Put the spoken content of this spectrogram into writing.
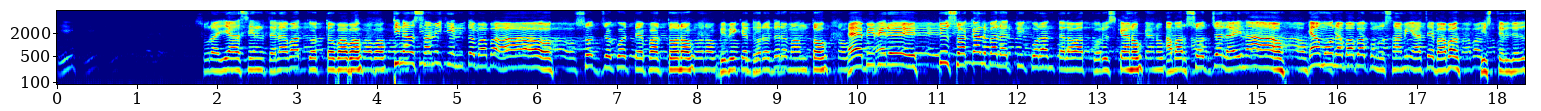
কি? সূরা ইয়াসিন তেলাওয়াত করতো বাবা। স্বামী আমার সহ্য লাই না। এমন বাবা কোন স্বামী আছে বাবা? স্ত্রী যদি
